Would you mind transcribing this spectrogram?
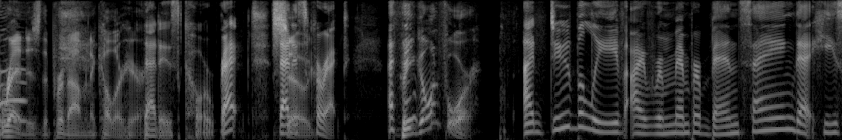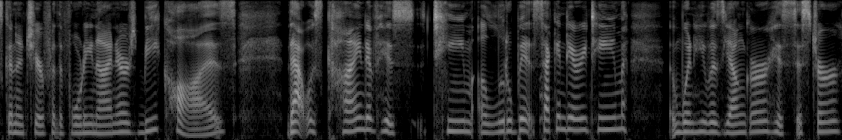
red is the predominant color here. That is correct. That is So, correct. I Who are you going for? I do believe I remember Ben saying that he's going to cheer for the 49ers because that was kind of his team a little bit secondary team when he was younger. His sister,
